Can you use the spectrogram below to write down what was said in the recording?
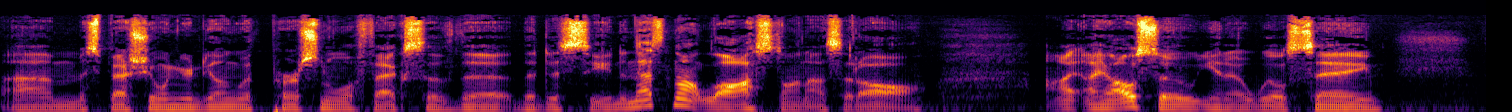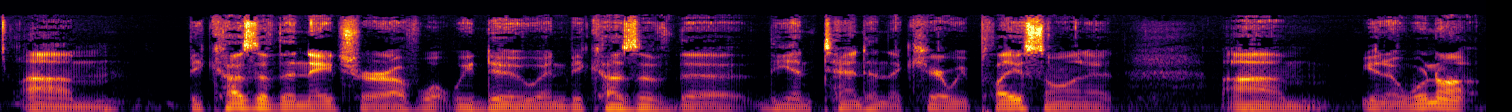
um, especially when you're dealing with personal effects of the, the deceit, and that's not lost on us at all. I, I also, you know, will say, um, because of the nature of what we do and because of the the intent and the care we place on it, um, you know, we're not.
